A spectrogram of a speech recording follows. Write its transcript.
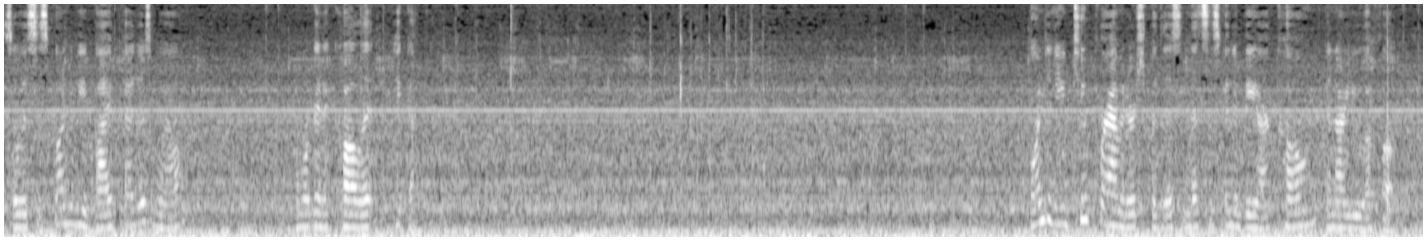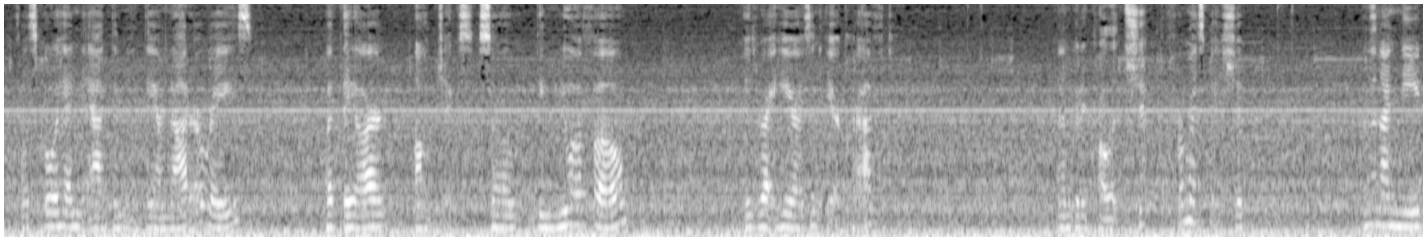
So this is going to be biped as well. And we're going to call it pickup. We're going to need two parameters for this, and this is going to be our cone and our UFO. So let's go ahead and add them in. They are not arrays, but they are objects. So the UFO is right here as an aircraft. And I'm going to call it ship for my spaceship. And then I need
